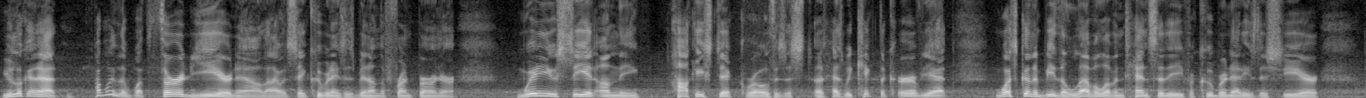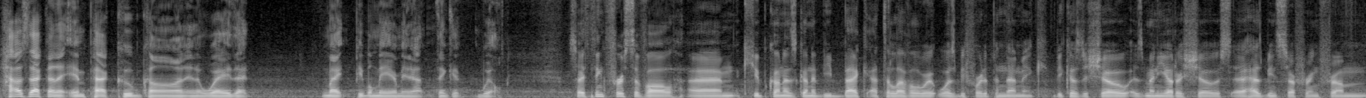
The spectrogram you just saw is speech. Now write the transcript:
you're looking at probably the what third year now that I would say Kubernetes has been on the front burner. Where do you see it on the hockey stick growth? Is this, has we kicked the curve yet? What's going to be the level of intensity for Kubernetes this year? How's that going to impact KubeCon in a way that might people may or may not think it will? So I think first of all, um, KubeCon is going to be back at the level where it was before the pandemic, because the show, as many other shows, uh, has been suffering from,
